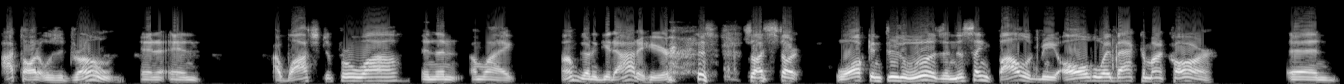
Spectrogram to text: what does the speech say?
I thought it was a drone. And and I watched it for a while and then I'm like, I'm gonna get out of here. so I start walking through the woods and this thing followed me all the way back to my car and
